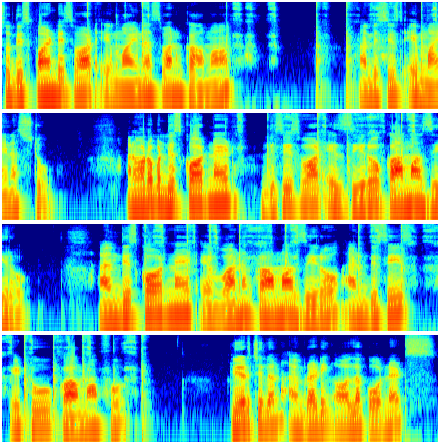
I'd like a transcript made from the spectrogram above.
So this point is what? A minus 1 comma and this is a minus 2. And what about this coordinate? This is what? A 0 comma 0. And this coordinate a 1 comma 0 and this is a 2 comma 4. Clear children? I am writing all the coordinates.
